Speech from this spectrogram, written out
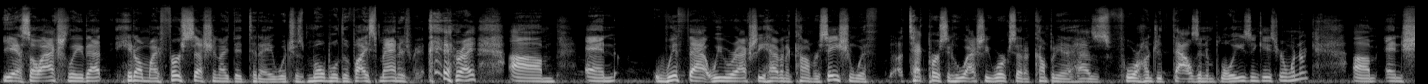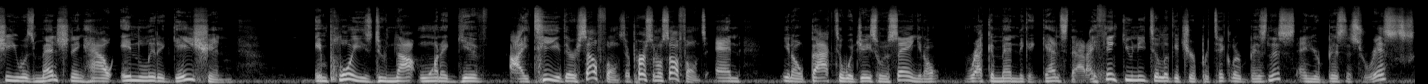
Yeah, so actually, that hit on my first session I did today, which was mobile device management, right? Um, and with that, we were actually having a conversation with a tech person who actually works at a company that has 400,000 employees, in case you're wondering. Um, and she was mentioning how in litigation, employees do not want to give IT their cell phones, their personal cell phones. And, you know, back to what Jason was saying, you know, recommending against that. I think you need to look at your particular business and your business risks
